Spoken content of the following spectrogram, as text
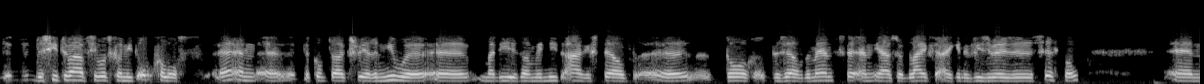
De, situatie wordt gewoon niet opgelost. Hè? En eh, er komt telkens weer een nieuwe, eh, maar die is dan weer niet aangesteld eh, door dezelfde mensen. En ja, zo blijf je eigenlijk in de visuele cirkel. En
